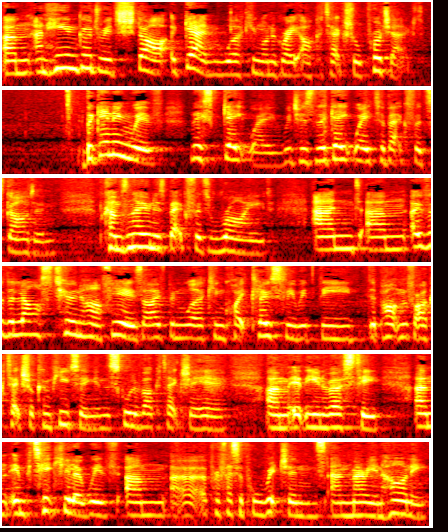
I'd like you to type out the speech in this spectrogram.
Um, and he and Goodridge start again working on a great architectural project. Beginning with this gateway, which is the gateway to Beckford's garden, becomes known as Beckford's Ride. And um, over the last two and a half years, I've been working quite closely with the Department for Architectural Computing in the School of Architecture here um, at the university, um, in particular with uh, Professor Paul Richens and Marion Harney.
